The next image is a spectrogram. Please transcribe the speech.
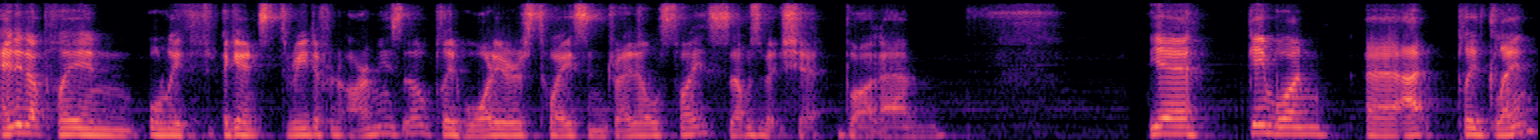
ended up playing only th- against three different armies though. Played warriors twice and dread elves twice, so that was a bit shit. But um, yeah, game one, uh, I played Glenn,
